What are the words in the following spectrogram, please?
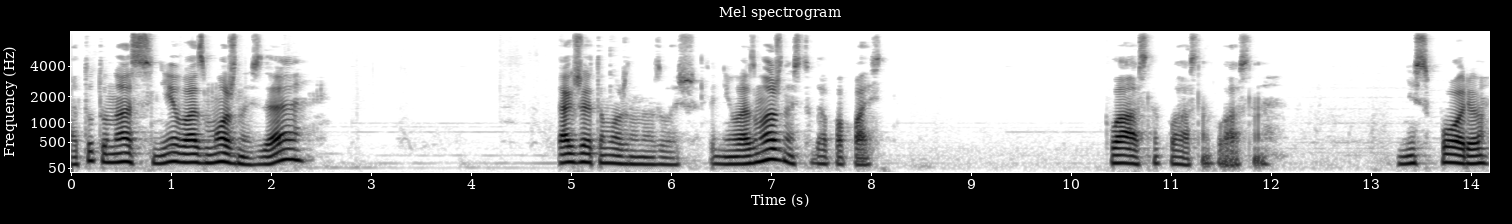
А тут у нас невозможность, да? Также это можно назвать. Это невозможность туда попасть. Классно, классно, классно. Не спорю.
